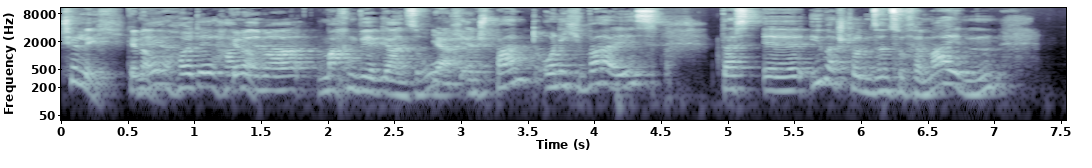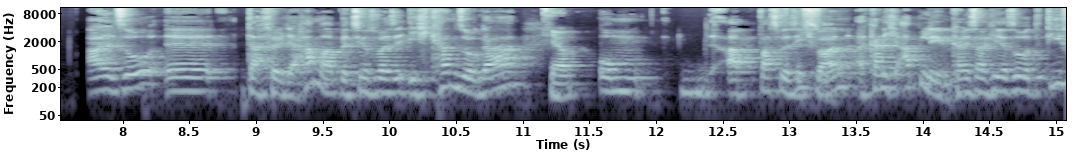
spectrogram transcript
chillig. Genau. Ne? Heute haben Genau. wir mal, machen wir ganz ruhig, Ja. entspannt und ich weiß, dass äh, Überstunden sind zu vermeiden. Also, äh, da fällt der Hammer, beziehungsweise ich kann sogar ja. um ab was weiß ich so. wann, kann ich ablehnen. Kann ich sagen, hier so, die,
